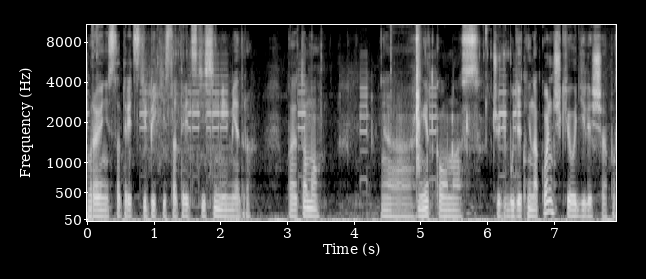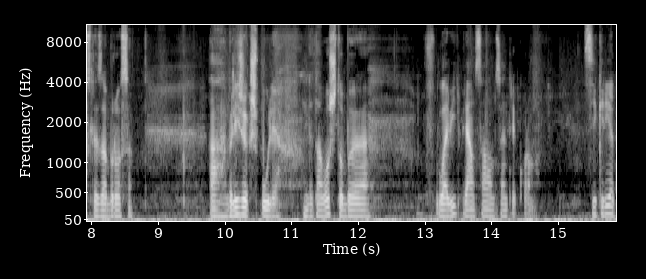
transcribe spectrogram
в районе 135-137 метров. Поэтому э, метка у нас чуть будет не на кончике удилища после заброса, а ближе к шпуле, для того, чтобы ловить прямо в самом центре корма. Секрет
